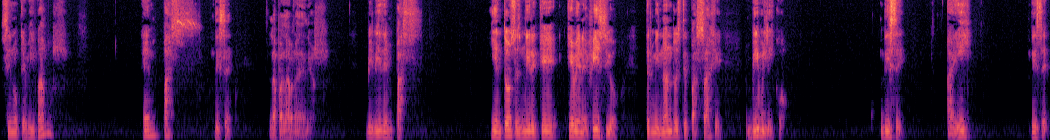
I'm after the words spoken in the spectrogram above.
sino que vivamos en paz, dice la palabra de Dios. Vivid en paz. Y entonces mire qué, qué beneficio terminando este pasaje bíblico. Dice, ahí, dice,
